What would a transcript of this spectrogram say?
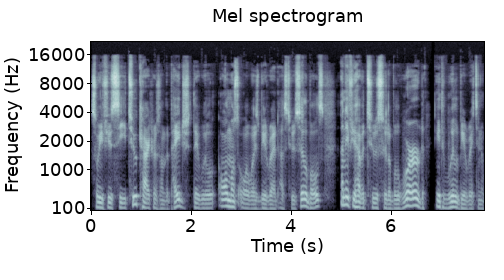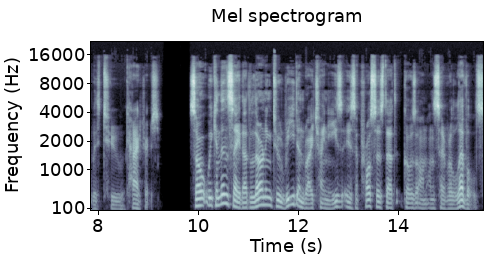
So if you see two characters on the page, they will almost always be read as two syllables. And if you have a two syllable word, it will be written with two characters. So we can then say that learning to read and write Chinese is a process that goes on on several levels.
